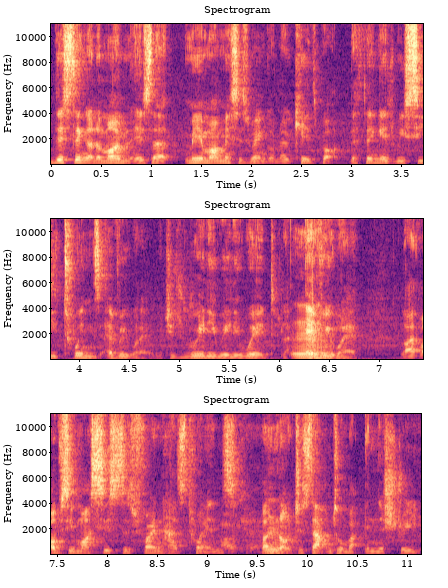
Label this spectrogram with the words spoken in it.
This thing at the moment is that me and my missus we ain't got no kids, but the thing is we see twins everywhere, which is really really weird. Like Mm. everywhere. Like obviously my sister's friend has twins, Okay. but Mm. not just that. I'm talking about in the street.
